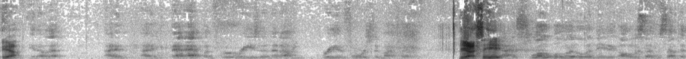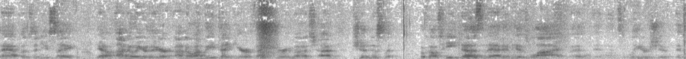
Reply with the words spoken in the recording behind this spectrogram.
Yeah. You know that I didn't. I didn't. That happened for a reason, and I'm reinforced in my faith. Yeah. So he kind of slope a little, and you, all of a sudden something happens, and you say, "Yeah, I know you're there. I know I'm being taken care of. Thank you very much. I shouldn't have said." Because he does that in his life, and it's leadership. It's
